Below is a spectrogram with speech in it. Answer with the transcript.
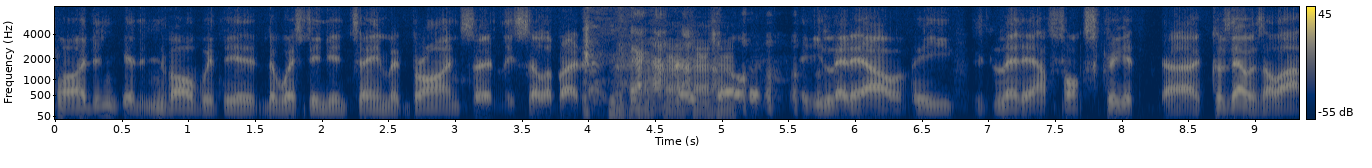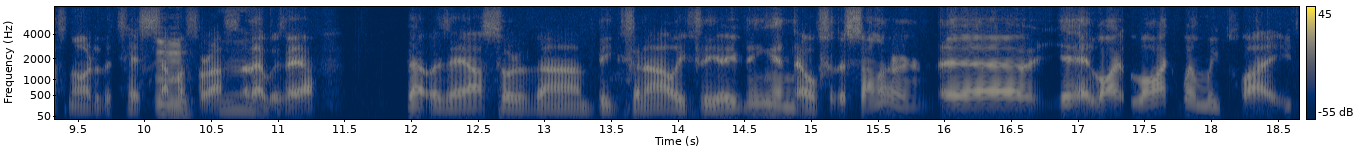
Well, I didn't get involved with the the West Indian team, but Brian certainly celebrated. very well. And he led our he led our Fox cricket uh, because that was the last night of the Test summer hmm. for us. So that hmm. was our that was our sort of um, big finale for the evening and or for the summer. And uh, yeah, like like when we played.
